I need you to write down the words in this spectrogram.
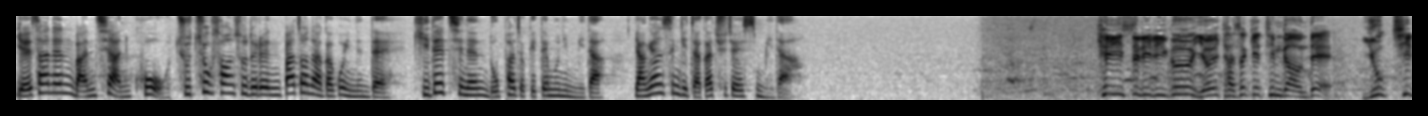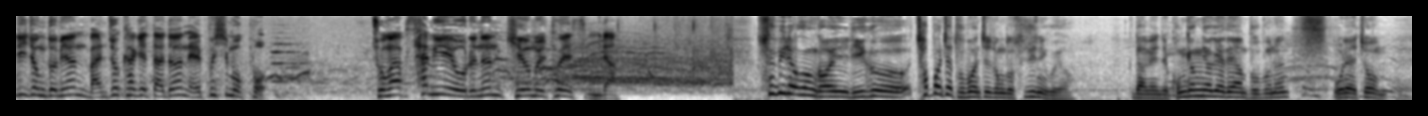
예산은 많지 않고 주축 선수들은 빠져나가고 있는데 기대치는 높아졌기 때문입니다. 양현승 기자가 취재했습니다. K3 리그 15개 팀 가운데 6, 7위 정도면 만족하겠다던 FC 목포. 종합 3위에 오르는 기염을 토했습니다. 수비력은 거의 리그 첫 번째, 두 번째 정도 수준이고요. 그다음에 이제 공격력에 대한 부분은 올해 좀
